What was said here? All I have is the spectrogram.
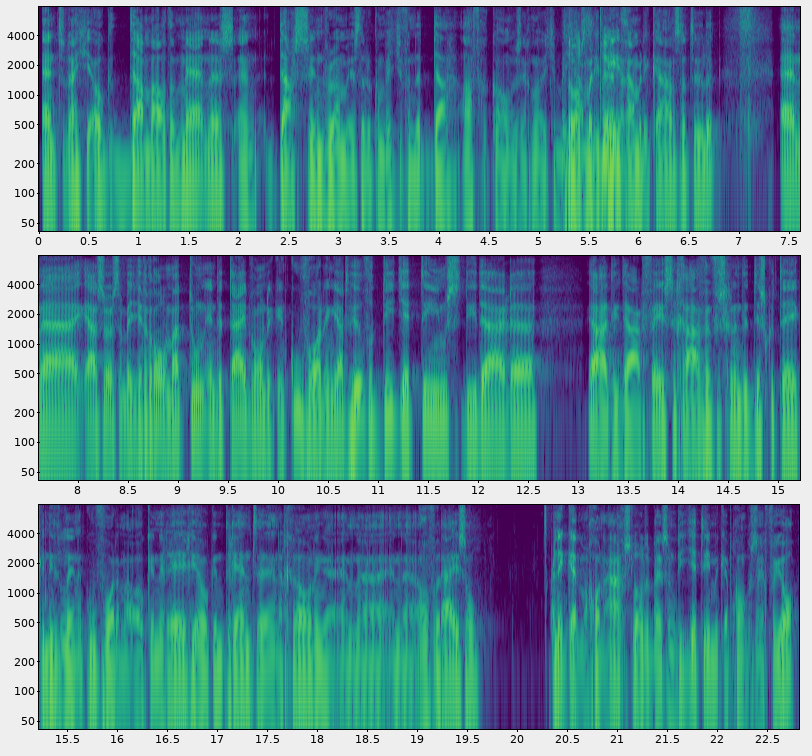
En toen had je ook Da Mouth of Madness en Da Syndrome. Is dat ook een beetje van de Da afgekomen, zeg maar. Weet je, Een beetje Ameri- meer. Amerikaans natuurlijk. En eh, ja, zo is het een beetje gerollen. Maar toen in de tijd woonde ik in Koevoording. Je had heel veel DJ-teams die daar, eh, ja, die daar feesten gaven in verschillende discotheken. Niet alleen in Koevoorden, maar ook in de regio. Ook in Drenthe en in Groningen en, eh, en Overijssel. En ik heb me gewoon aangesloten bij zo'n DJ-team. Ik heb gewoon gezegd van, joh,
